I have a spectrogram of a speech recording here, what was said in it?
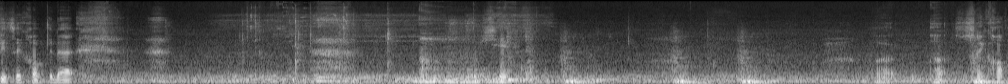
ติดใส่ขอบจะได้ โอเคเออเออใส่ขอบ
